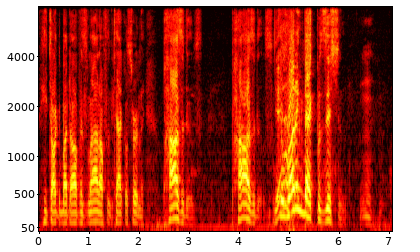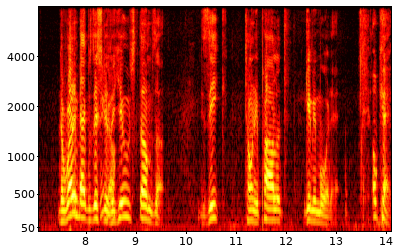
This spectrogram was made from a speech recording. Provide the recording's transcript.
he talked about the offensive line, offensive tackle, certainly. Positives. Positives. The running back position. The running back position is a huge thumbs up. Zeke, Tony Pollard, give me more of that. Okay,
